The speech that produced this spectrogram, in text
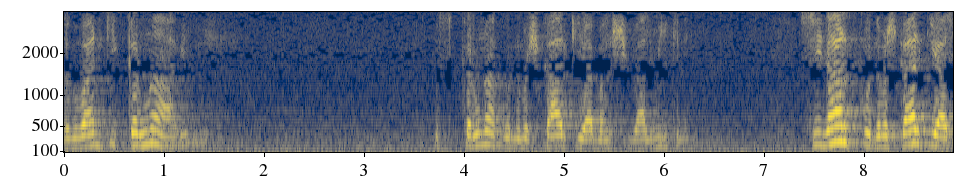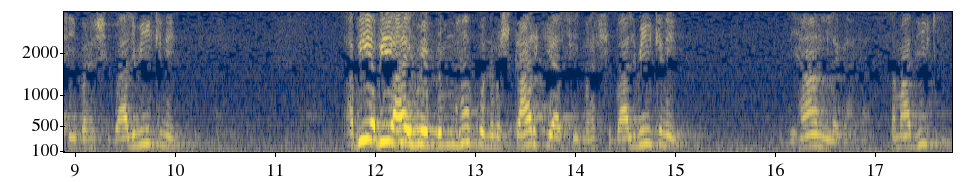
भगवान की करुणा आ गई है। उस करुणा को नमस्कार किया महर्षि वाल्मीकि ने। श्रीनाथ को नमस्कार किया श्री महर्षि वाल्मीकि ने। अभी अभी आए हुए ब्रह्मा को नमस्कार किया श्री महर्षि वाल्मीकि ने। ध्यान लगाया, समाधि की।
